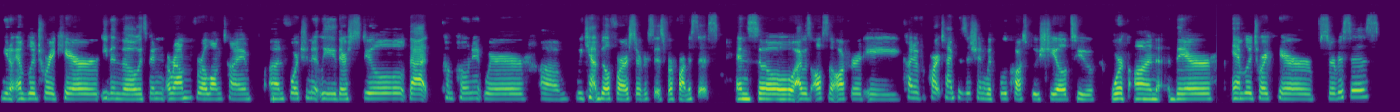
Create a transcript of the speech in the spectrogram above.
You know, ambulatory care, even though it's been around for a long time, unfortunately, there's still that component where um, we can't bill for our services for pharmacists. And so I was also offered a kind of part time position with Blue Cross Blue Shield to work on their ambulatory care services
